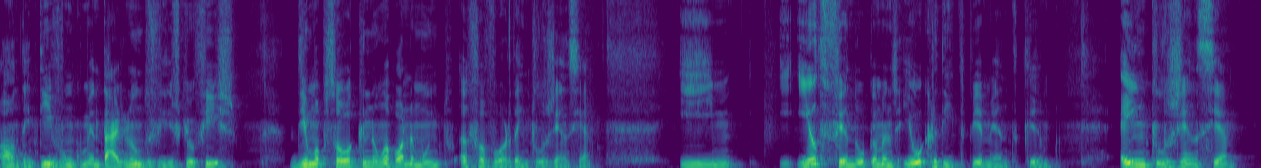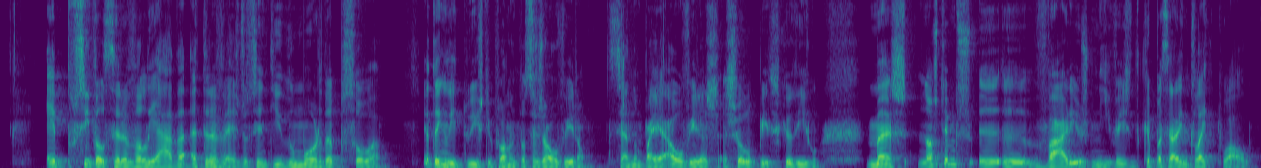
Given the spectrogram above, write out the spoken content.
ontem tive um comentário num dos vídeos que eu fiz de uma pessoa que não abona muito a favor da inteligência. E, e eu defendo, ou pelo menos eu acredito piamente, que a inteligência é possível ser avaliada através do sentido de humor da pessoa. Eu tenho dito isto e provavelmente vocês já ouviram, se andam para a ouvir as, as chalupices que eu digo, mas nós temos uh, uh, vários níveis de capacidade intelectual.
